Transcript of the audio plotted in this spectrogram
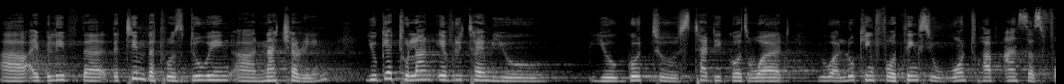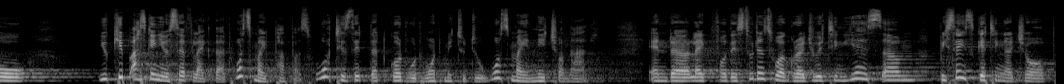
Uh, I believe the, the team that was doing uh, nurturing, you get to learn every time you, you go to study God's word. You are looking for things you want to have answers for. You keep asking yourself like that What's my purpose? What is it that God would want me to do? What's my niche on earth? And uh, like for the students who are graduating, yes, um, besides getting a job,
